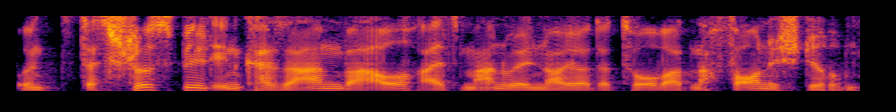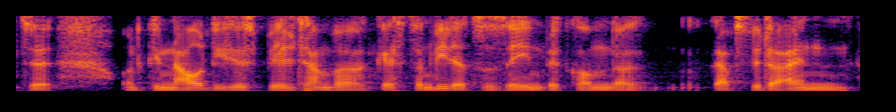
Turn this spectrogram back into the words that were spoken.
Und das Schlussbild in Kasan war auch, als Manuel Neuer, der Torwart, nach vorne stürmte. Und genau dieses Bild haben wir gestern wieder zu sehen bekommen. Da gab es wieder einen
